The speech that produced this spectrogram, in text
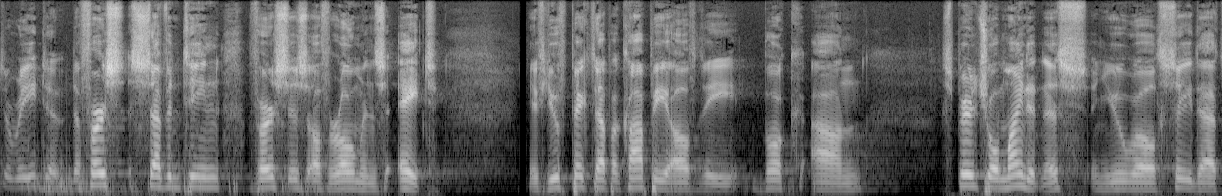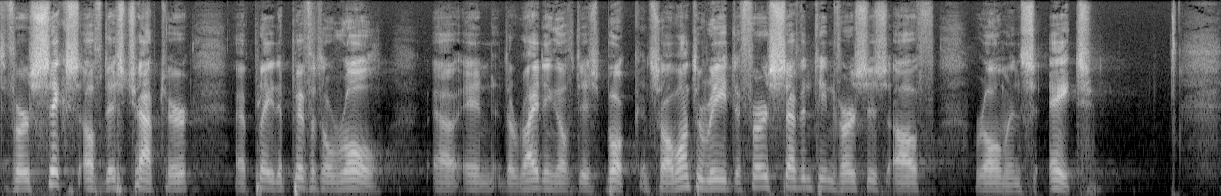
to read the first 17 verses of Romans 8. If you've picked up a copy of the book on spiritual mindedness, and you will see that verse 6 of this chapter uh, played a pivotal role uh, in the writing of this book. And so I want to read the first 17 verses of Romans 8.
